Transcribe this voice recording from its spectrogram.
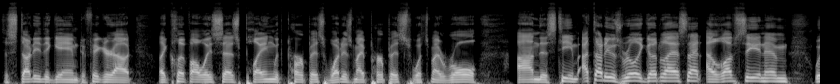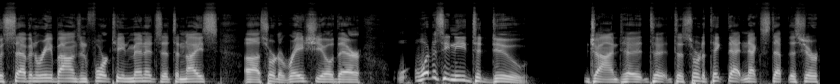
to study the game to figure out, like Cliff always says, playing with purpose. What is my purpose? What's my role on this team? I thought he was really good last night. I love seeing him with seven rebounds in 14 minutes. It's a nice uh, sort of ratio there. What does he need to do John, to, to, to sort of take that next step this year,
